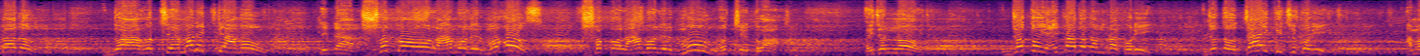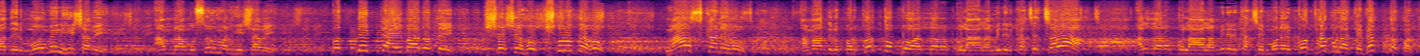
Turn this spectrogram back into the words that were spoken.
ইবাদত, দোয়া হচ্ছে এমন একটি আমল যেটা সকল আমলের মগজ, সকল আমলের মূল হচ্ছে দোয়া। এই জন্য যত ইবাদত আমরা করি, যত যাই কিছু করি, আমাদের মমিন হিসাবে, আমরা মুসলমান হিসাবে, প্রত্যেকটা ইবাদতে শেষে হোক, শুরুতে হোক, মাঝখানে হোক, আমাদের উপর কর্তব্য আল্লাহ রব্বুল আলমিনের কাছে চাওয়া, আল্লাহ রব্বুল আলমিনের কাছে মনের কথাগুলাকে ব্যক্ত করা।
